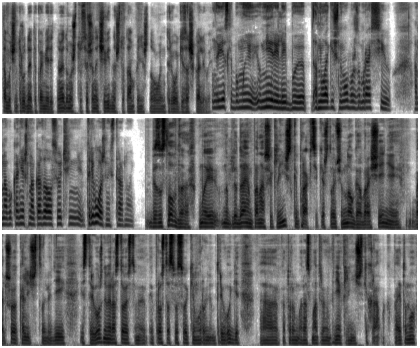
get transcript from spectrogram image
Там очень трудно это померить. Но я думаю, что совершенно очевидно, что там, конечно, уровень тревоги зашкаливает. Но если бы мы мерили бы аналогичным образом Россию, она бы, конечно, оказалась очень тревожной страной. Безусловно, мы наблюдаем по нашей клинической практике, что очень много обращений, большое количество людей и с тревожными расстройствами, и просто с высоким уровнем тревоги, э, который мы рассматриваем вне клинических рамок. Поэтому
